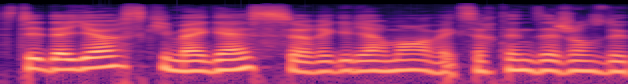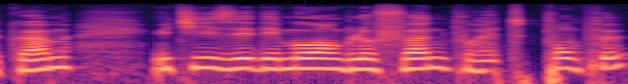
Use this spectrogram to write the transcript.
C'était d'ailleurs ce qui m'agace régulièrement avec certaines agences de com, utiliser des mots anglophones pour être pompeux.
